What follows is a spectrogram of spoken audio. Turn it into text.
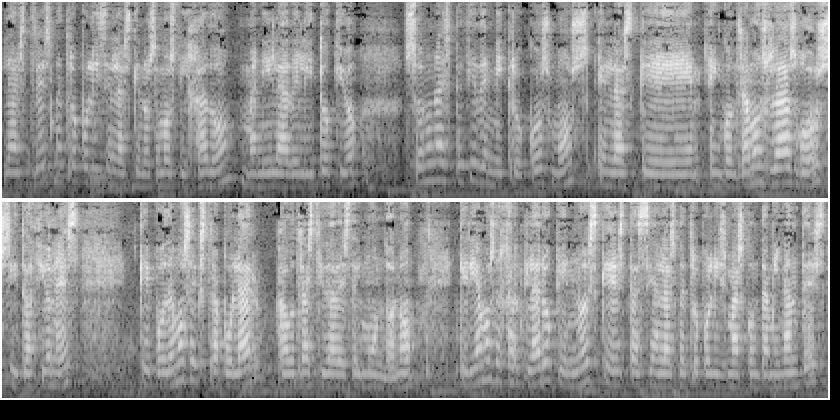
Las tres metrópolis en las que nos hemos fijado, Manila, Delhi y Tokio, son una especie de microcosmos en las que encontramos rasgos, situaciones que podemos extrapolar a otras ciudades del mundo, ¿no? Queríamos dejar claro que no es que estas sean las metrópolis más contaminantes,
